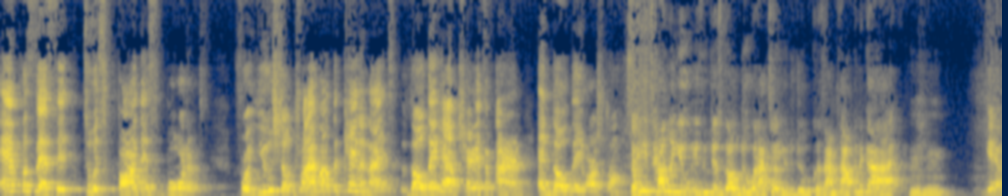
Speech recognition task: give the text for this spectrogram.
and possess it to its farthest borders. For you shall drive out the Canaanites, though they have chariots of iron, and though they are strong. So he's telling you if you just go do what I tell you to do, because I'm talking to God. Mm-hmm. Yeah,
